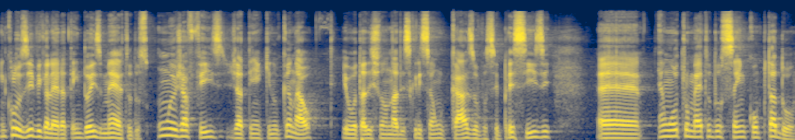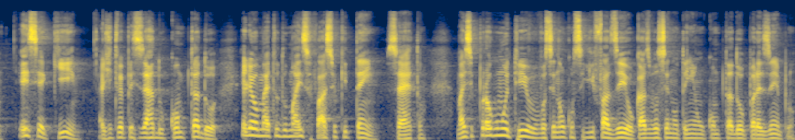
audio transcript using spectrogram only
Inclusive, galera, tem dois métodos. Um eu já fiz, já tem aqui no canal. Eu vou estar tá deixando na descrição caso você precise é, é um outro método sem computador. Esse aqui, a gente vai precisar do computador. Ele é o método mais fácil que tem, certo? Mas se por algum motivo você não conseguir fazer, ou caso você não tenha um computador, por exemplo,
